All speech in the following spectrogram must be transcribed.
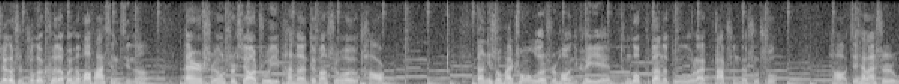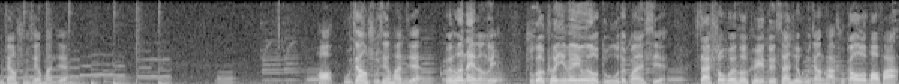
这个是诸葛恪的回合爆发性技能，但是使用时需要注意判断对方是否有桃。当你手牌充足的时候，你可以通过不断的独舞来打出你的输出。好，接下来是武将属性环节。好，武将属性环节，回合内能力，诸葛恪因为拥有独舞的关系，在首回合可以对三血武将打出高额爆发。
